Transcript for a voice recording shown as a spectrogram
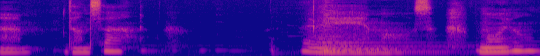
Um, danse. Vemos. Mojon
